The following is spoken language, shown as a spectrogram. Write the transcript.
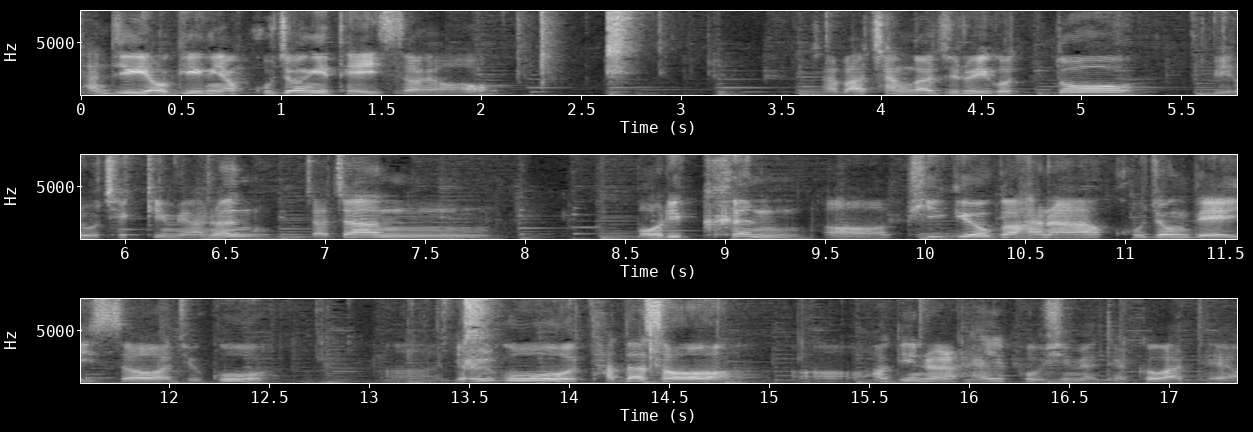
단지 여기 그냥 고정이 돼 있어요. 자 마찬가지로 이것도 위로 제끼면은 짜잔. 머리 큰 어, 피규어가 하나 고정되어 있어 가지고 어, 열고 닫아서 어, 확인을 해 보시면 될 것 같아요.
